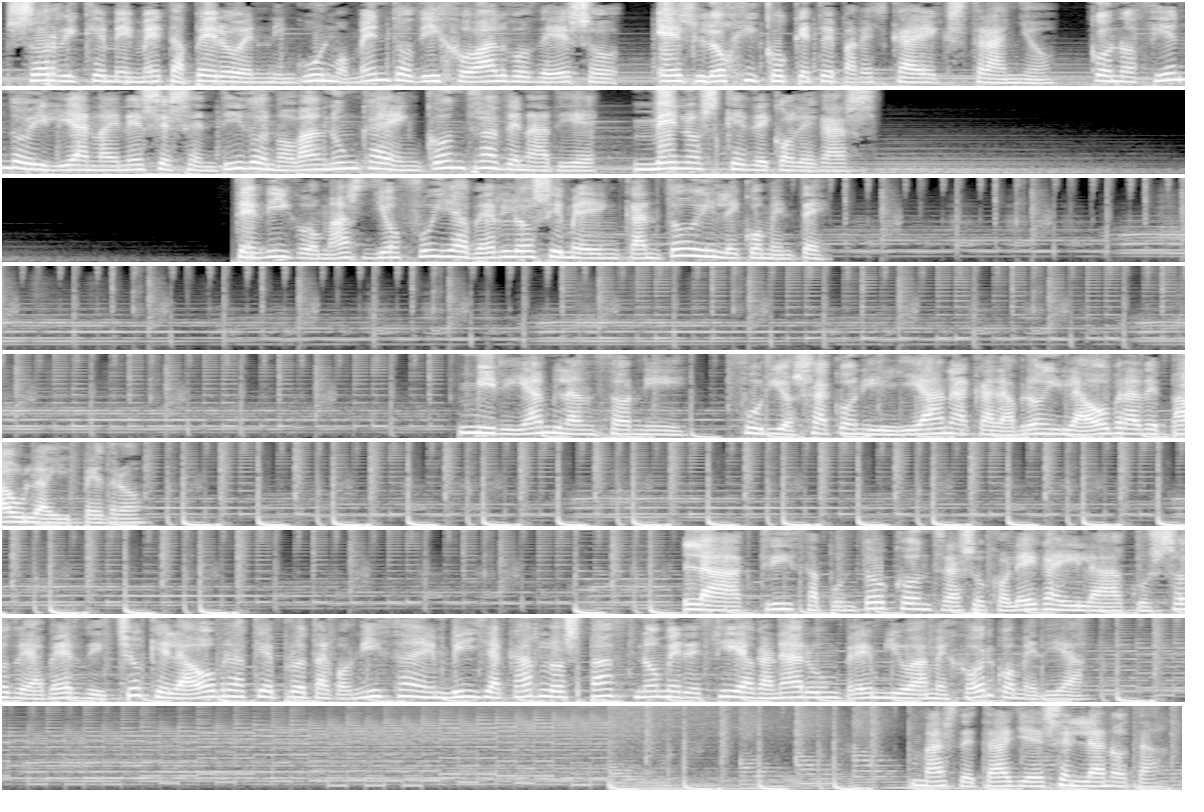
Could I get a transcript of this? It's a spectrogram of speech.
Sorry que me meta pero en ningún momento dijo algo de eso, es lógico que te parezca extraño, conociendo Iliana en ese sentido no va nunca en contra de nadie, menos que de colegas. Te digo más yo fui a verlos y me encantó y le comenté. Miriam Lanzoni, furiosa con Iliana Calabró y la obra de Paula y Pedro. La actriz apuntó contra su colega y la acusó de haber dicho que la obra que protagoniza en Villa Carlos Paz no merecía ganar un premio a Mejor Comedia. Más detalles en la nota.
